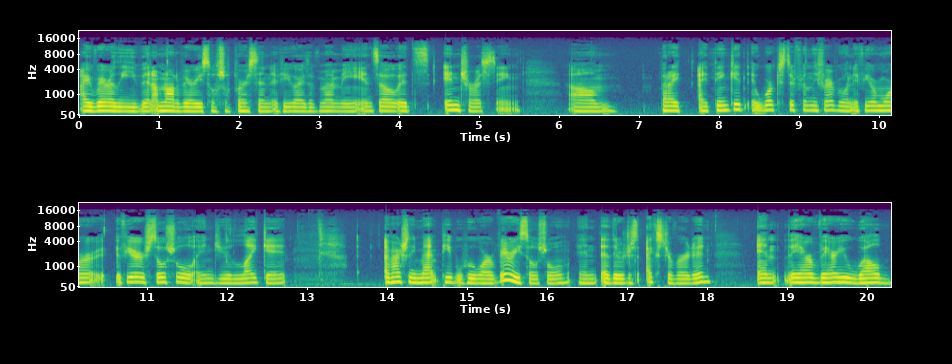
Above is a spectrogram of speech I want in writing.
I rarely even. I'm not a very social person, if you guys have met me. And so it's interesting. Um, but I, I think it, it works differently for everyone. If you're more. If you're social and you like it. I've actually met people who are very social and they're just extroverted and they are very well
